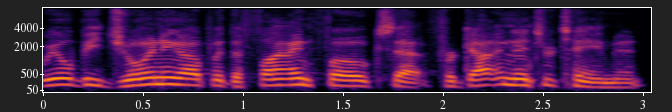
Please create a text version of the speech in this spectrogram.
we'll be joining up with the fine folks at Forgotten Entertainment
